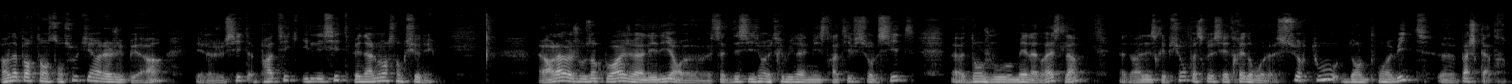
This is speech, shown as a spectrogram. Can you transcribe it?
en apportant son soutien à la GPA, et là je cite, pratique illicite pénalement sanctionnée. Alors là, je vous encourage à aller lire cette décision du tribunal administratif sur le site, dont je vous mets l'adresse là, dans la description, parce que c'est très drôle. Surtout dans le point 8, page 4.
